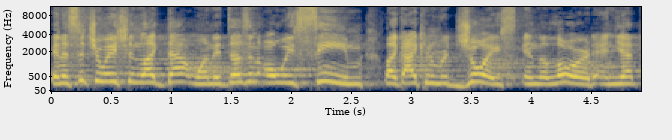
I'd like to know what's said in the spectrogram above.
In a situation like that one, it doesn't always seem like I can rejoice in the Lord, and yet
